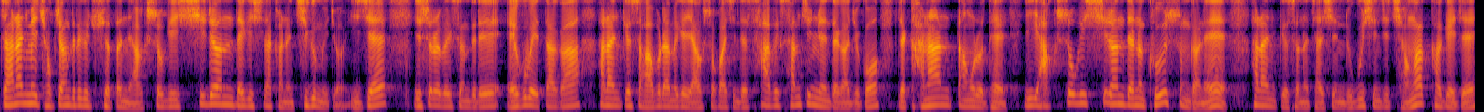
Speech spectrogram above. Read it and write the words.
자 하나님이 족장들에게 주셨던 약속이 실현되기 시작하는 지금이죠. 이제 이스라엘 백성들이 애굽에 있다가 하나님께서 아브라함에게 약속하신 데 430년 돼 가지고 이제 가나안 땅으로 될 이 약속이 실현되는 그 순간에 하나님께서는 자신 누구신지 정확하게 이제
